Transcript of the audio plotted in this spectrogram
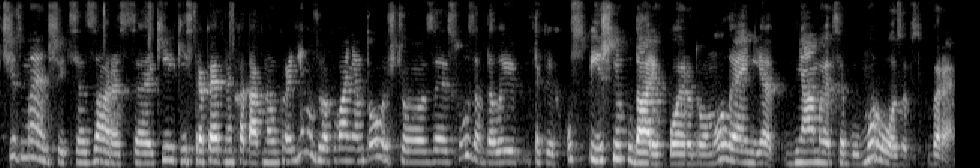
чи зменшиться зараз е, кількість ракетних атак на Україну з урахуванням того, що ЗСУ завдали таких успішних ударів по аеродрому Оленія? Днями це був Морозовськ в. М,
